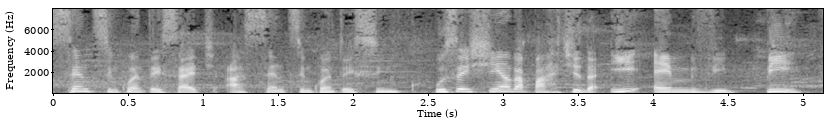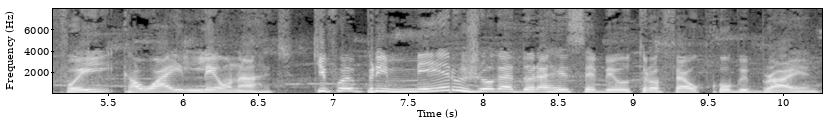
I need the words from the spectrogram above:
157 a 155. O cestinha da partida e MVP foi Kawhi Leonard, que foi o primeiro jogador a receber o troféu Kobe Bryant.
